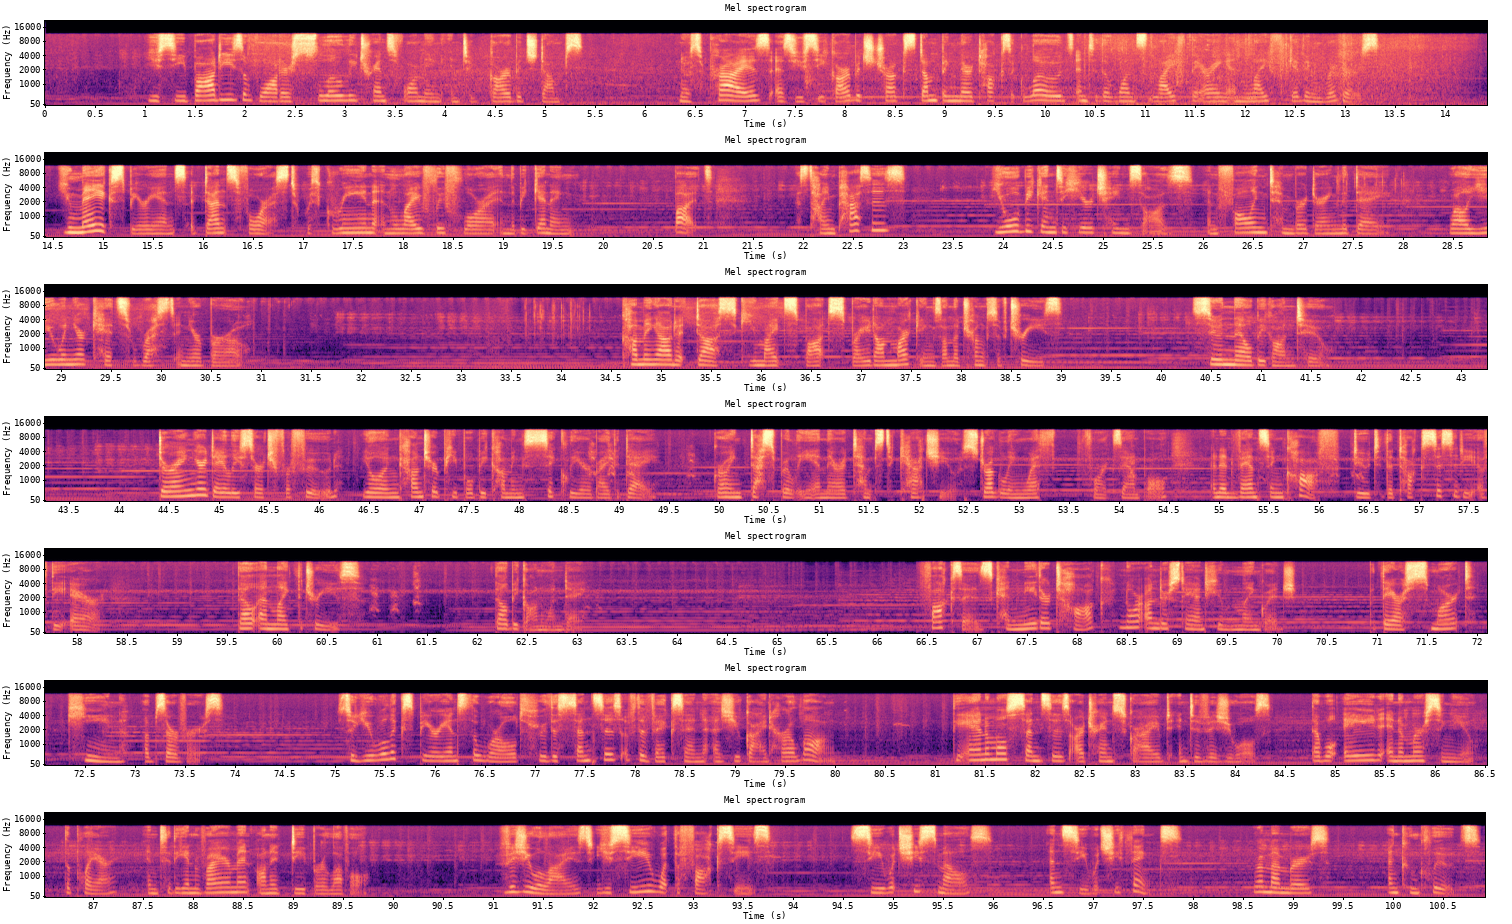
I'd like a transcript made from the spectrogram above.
You see bodies of water slowly transforming into garbage dumps. No surprise, as you see garbage trucks dumping their toxic loads into the once life-bearing and life-giving rivers. You may experience a dense forest with green and lively flora in the beginning, but as time passes, you will begin to hear chainsaws and falling timber during the day while you and your kits rest in your burrow. Coming out at dusk, you might spot sprayed on markings on the trunks of trees. Soon they'll be gone too. During your daily search for food, you'll encounter people becoming sicklier by the day, growing desperately in their attempts to catch you, struggling with, for example, an advancing cough due to the toxicity of the air. They'll end like the trees. They'll be gone one day. Foxes can neither talk nor understand human language, but they are smart, keen observers. So you will experience the world through the senses of the vixen as you guide her along. The animal's senses are transcribed into visuals that will aid in immersing you, the player, into the environment on a deeper level. Visualized, you see what the fox sees, see what she smells, and see what she thinks, remembers, and concludes.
